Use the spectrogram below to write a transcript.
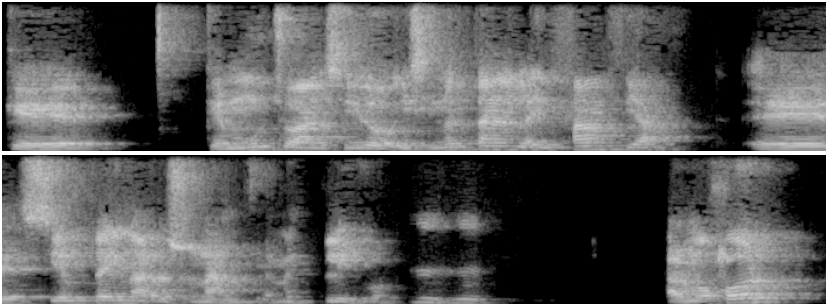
que que muchos han sido, y si no están en la infancia, eh, siempre hay una resonancia, me explico. A lo mejor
